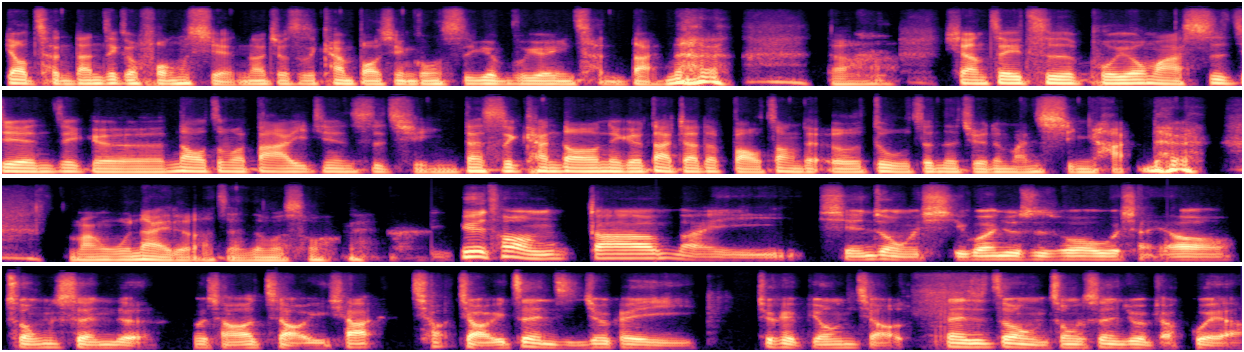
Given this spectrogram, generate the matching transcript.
要承担这个风险，那就是看保险公司愿不愿意承担。啊，像这次普悠玛事件，这个闹这么大一件事情，但是看到那个大家的保障的额度，真的觉得蛮心寒的，蛮无奈的啦，只能这么说。因为通常大家买险种的习惯就是说我想要终身的，我想要缴一下，缴缴一阵子就可以。就可以不用缴了，但是这种终身就比较贵啊。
